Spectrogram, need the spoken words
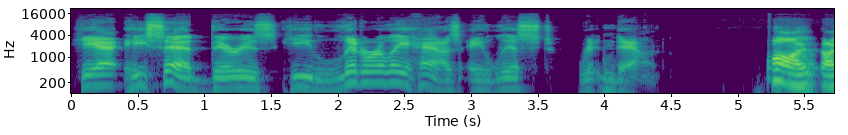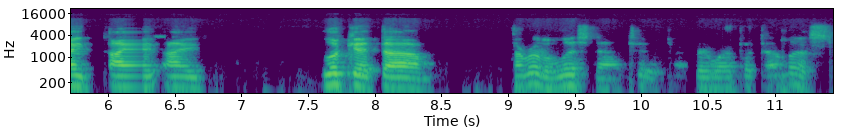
he ha- he said there is he literally has a list written down. Well, I I I, I look at um, I wrote a list down too. I forget where I put that list.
